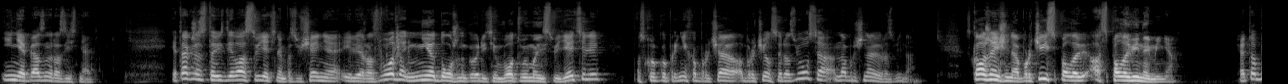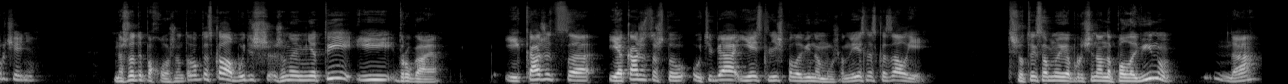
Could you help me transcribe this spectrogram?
И не обязан разъяснять. И также состоит дела свидетелем посвящения или развода. Не должен говорить им, вот вы мои свидетели, поскольку при них обручал, обручился и развелся, она обручена или разведена. Сказал женщина, обручись с, полови, с половиной меня. Это обручение. На что ты похож? На того, кто сказал, будешь женой мне ты и другая и кажется, и окажется, что у тебя есть лишь половина мужа. Но если сказал ей, что ты со мной обручена наполовину, да,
